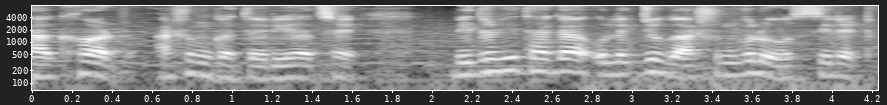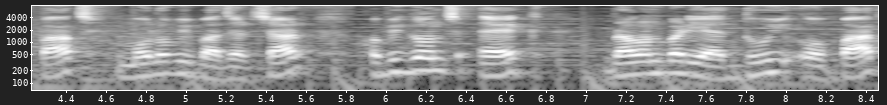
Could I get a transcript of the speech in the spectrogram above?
ভাগ হওয়ার আশঙ্কা তৈরি হয়েছে। বিদ্রোহী থাকা উল্লেখযোগ্য আসনগুলো সিলেট পাঁচ, মৌলভীবাজার চার, হবিগঞ্জ এক ব্রাহ্মণবাড়িয়া দুই ও পাঁচ,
